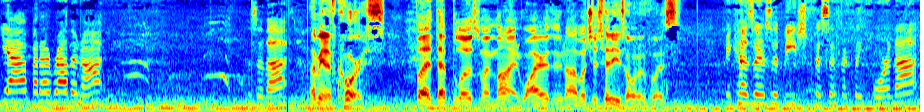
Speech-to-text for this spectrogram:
Yeah, but I'd rather not. Because of that. I mean, of course, but that blows my mind. Why are there not a bunch of titties all over the place? Because there's a beach specifically for that.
